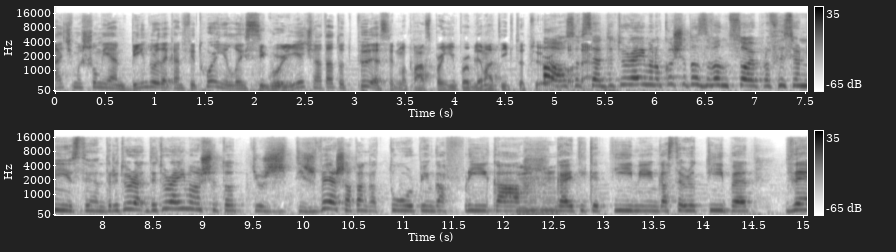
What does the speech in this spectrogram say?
aq më shumë janë bindur dhe kanë fituar një lloj sigurie që ata të të pyesin më pas për një problematikë të tyre. Po, po sepse detyra ime nuk është që të zëvendësoj profesionistin. Detyra detyra ime është që t'i zhvesh ata nga turpi, nga frika, mhm. nga etiketimi, nga stereotipet. dhe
